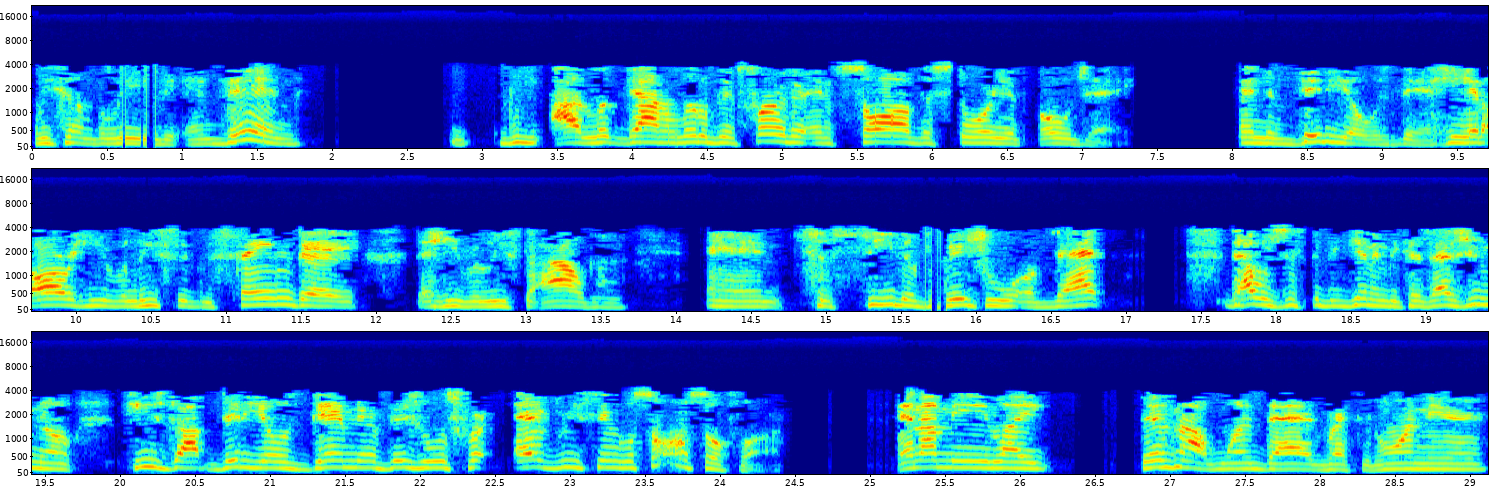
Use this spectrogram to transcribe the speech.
we couldn't believe it. And then we, I looked down a little bit further and saw the story of OJ. And the video was there. He had already released it the same day that he released the album. And to see the visual of that that was just the beginning because as you know, he's dropped videos, damn near visuals for every single song so far. And I mean like, there's not one bad record on there.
